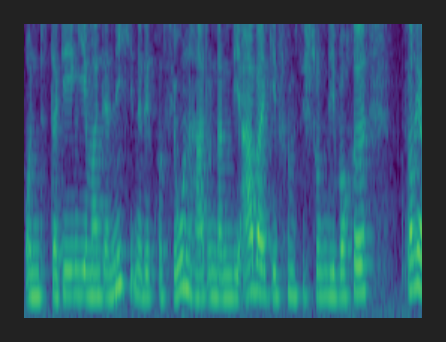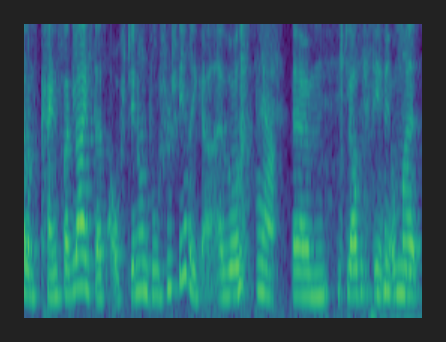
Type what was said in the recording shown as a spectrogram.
Und dagegen jemand, der nicht eine Depression hat und dann in die Arbeit geht 50 Stunden die Woche, sorry, aber das ist kein Vergleich. Da ist Aufstehen und Duschen schwieriger. Also ja. ähm, ich glaube, um mal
